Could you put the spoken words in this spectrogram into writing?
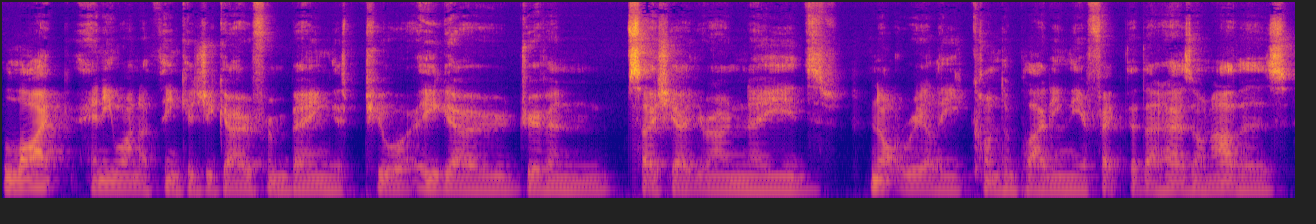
like anyone, I think, as you go from being this pure ego driven, satiate your own needs, not really contemplating the effect that that has on others,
